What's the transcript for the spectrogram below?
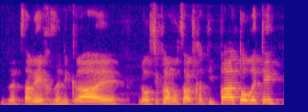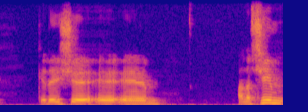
זה צריך, זה נקרא אה, להוסיף למוצר שלך טיפה אטוריטי, כדי שאנשים אה,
